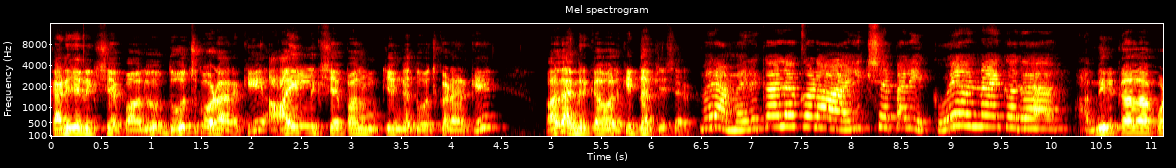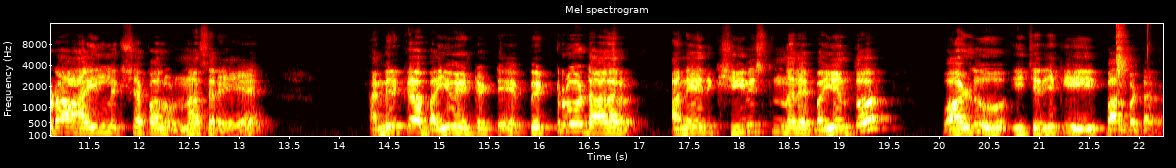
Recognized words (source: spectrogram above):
ఖనిజ నిక్షేపాలు దోచుకోవడానికి ఆయిల్ నిక్షేపాలు ముఖ్యంగా దోచుకోవడానికి వాళ్ళు అమెరికా వాళ్ళు కిడ్నాప్ చేశారు. మరి అమెరికాలో కూడా ఆయిల్ నిక్షేపాలు ఎక్కువే ఉన్నాయి కదా. అమెరికాలో కూడా ఆయిల్ నిక్షేపాలు ఉన్నా సరే అమెరికా భయం ఏంటంటే పెట్రో డాలర్ అనేది క్షీణిస్తుందనే భయంతో వాళ్ళు ఈ చర్యకి పాల్పడ్డారు.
